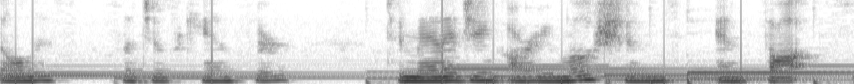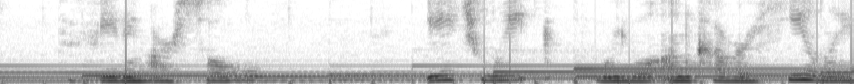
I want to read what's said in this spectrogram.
illness such as cancer, to managing our emotions and thoughts, to feeding our souls. Each week, we will uncover healing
